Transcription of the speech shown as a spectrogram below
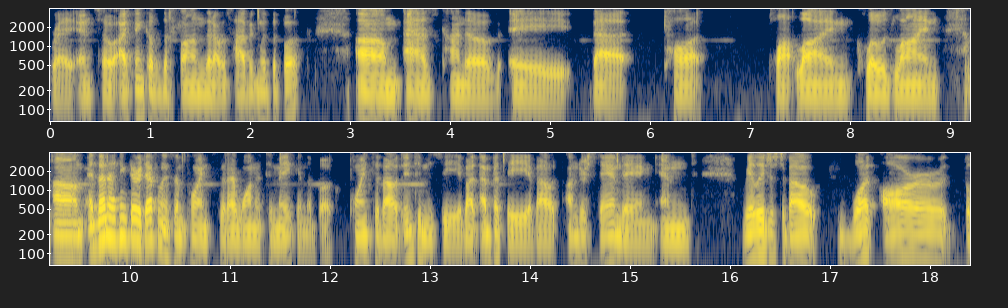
right? And so i think of the fun that i was having with the book um, as kind of a that taut plot line clothesline um, and then i think there are definitely some points that i wanted to make in the book. Points about intimacy about empathy about understanding and really just about what are the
